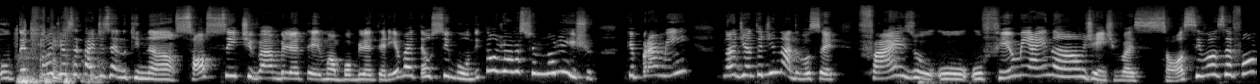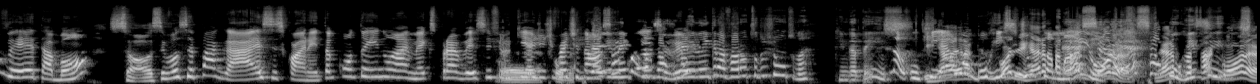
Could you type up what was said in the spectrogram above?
o tempo todo você tá dizendo que não, só se tiver uma, bilheteria, uma boa bilheteria vai ter o segundo. Então joga esse filme no lixo. Porque pra mim, não adianta de nada. Você faz o, o, o filme e aí não, gente, vai só se você for ver, tá bom? Só se você pagar esses 40 conto aí no IMAX pra ver esse filme que a gente vai te dar E uma sequência, e viu? aí nem gravaram tudo junto, né? Que ainda tem isso. Não, o que é uma era- burrice olha, de um era tamanho. essa, agora. essa é Era uma burrice agora.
